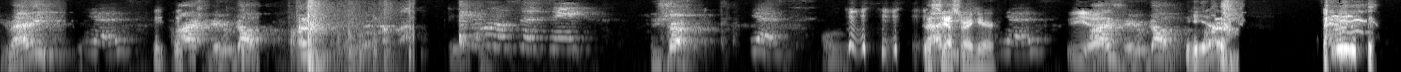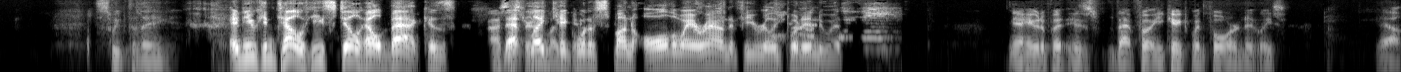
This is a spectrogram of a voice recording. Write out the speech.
You ready? Yes. All right, here we go. You sure? Yes. This yes right here. Yes. All right, here we go. Yeah. Sweep the leg. And you can tell he's still held back because that leg leg kick kick. would have spun all the way around if he really put into it. Yeah, he would have put his that foot he kicked with forward at least. Yeah.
